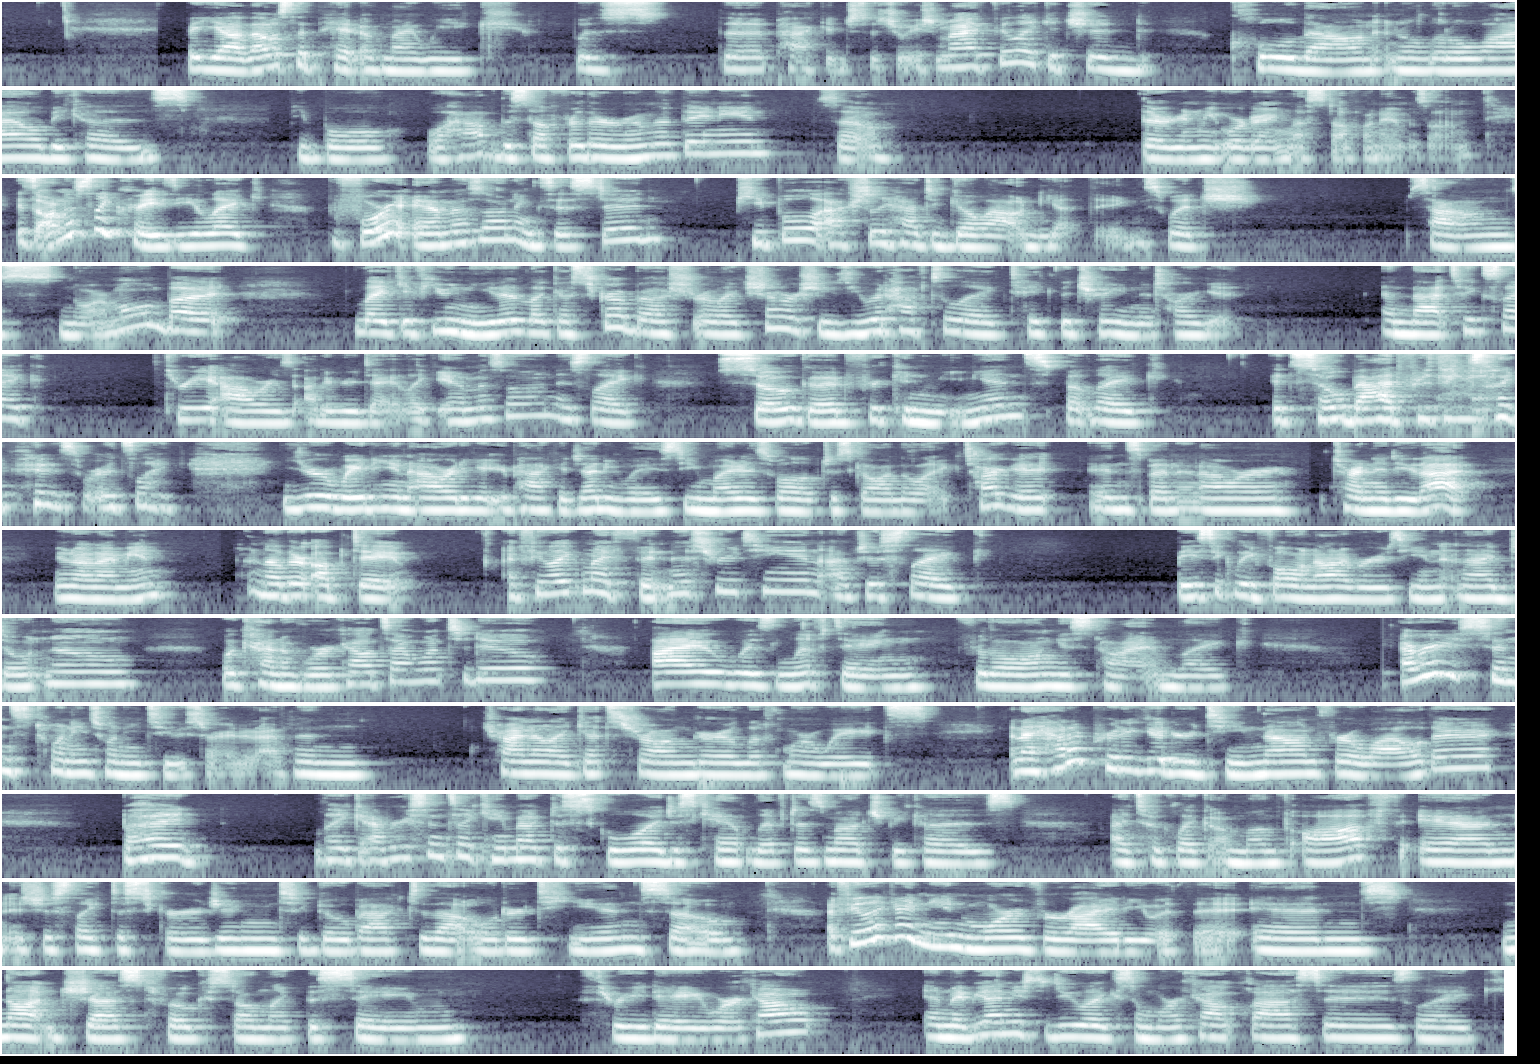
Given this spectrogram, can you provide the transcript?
But yeah that was the pit of my week was the package situation. But I feel like it should cool down in a little while because people will have the stuff for their room that they need. So they're gonna be ordering less stuff on Amazon. It's honestly crazy. Like, before Amazon existed, people actually had to go out and get things, which sounds normal, but like if you needed like a scrub brush or like shower shoes, you would have to like take the train to Target. And that takes like three hours out of your day. Like Amazon is like so good for convenience, but like it's so bad for things like this where it's like you're waiting an hour to get your package anyway, so you might as well have just gone to like Target and spent an hour trying to do that. You know what I mean? Another update. I feel like my fitness routine, I've just like basically fallen out of a routine and I don't know what kind of workouts I want to do. I was lifting for the longest time, like ever since 2022 started. I've been trying to like get stronger, lift more weights, and I had a pretty good routine down for a while there, but like ever since I came back to school, I just can't lift as much because I took like a month off and it's just like discouraging to go back to that old routine. So I feel like I need more variety with it and not just focused on like the same three day workout. And maybe I need to do like some workout classes, like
